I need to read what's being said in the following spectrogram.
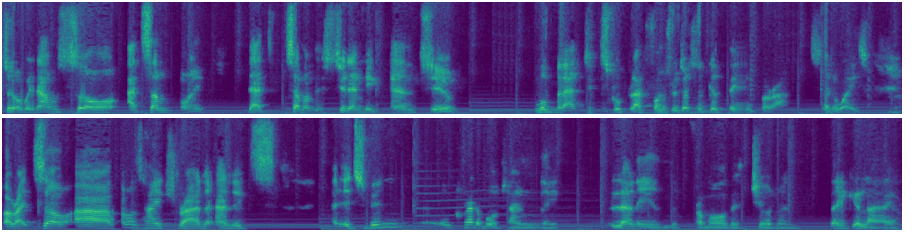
So we now saw at some point that some of the students began to move back to school platforms, which was a good thing for us, anyways. All right, so uh, that was HiTran, and it's it's been incredible time learning from all the children. Thank you, Layo.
